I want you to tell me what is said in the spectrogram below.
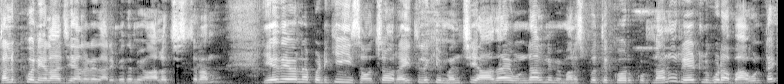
కలుపుకొని ఎలా చేయాలనే దాని మీద మేము ఆలోచిస్తున్నాము ఏదేమైనప్పటికీ ఈ సంవత్సరం రైతులకి మంచి ఆదాయం ఉండాలని మేము మనస్ఫూర్తి కోరుకుంటున్నాను. రేట్లు కూడా బాగుంటాయి.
